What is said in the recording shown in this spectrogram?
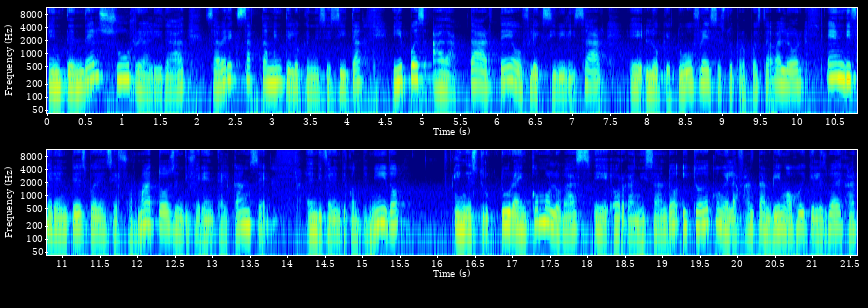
entender su realidad, saber exactamente lo que necesita y pues adaptarte o flexibilizar eh, lo que tú ofreces, tu propuesta de valor en diferentes, pueden ser formatos, en diferente alcance, en diferente contenido en estructura, en cómo lo vas eh, organizando y todo con el afán también, ojo, y que les voy a dejar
